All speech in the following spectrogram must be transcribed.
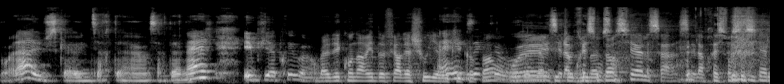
voilà, jusqu'à une certaine, un certain âge. Et puis après, voilà. Bah, dès qu'on arrête de faire la chouille avec Ah, les copains, on Ouais, c'est la pression matin. sociale, ça. C'est la pression sociale.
